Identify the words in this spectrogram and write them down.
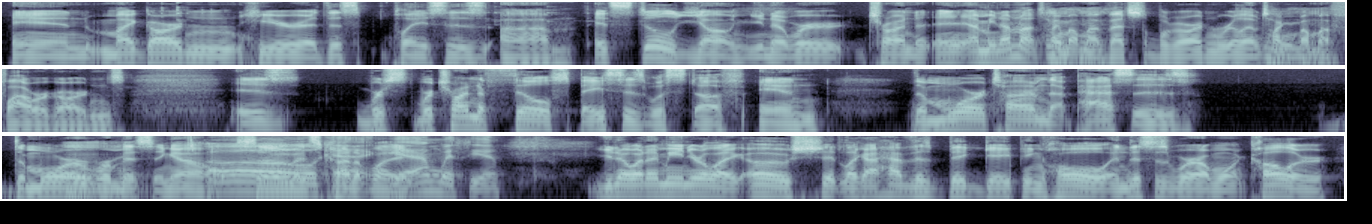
And my garden here at this place is um, it's still young. You know, we're trying to. I mean, I'm not talking mm-hmm. about my mm-hmm. vegetable garden. Really, I'm talking mm-hmm. about my flower gardens. Is we're we're trying to fill spaces with stuff, and the more time that passes, the more mm. we're missing out. Oh, so it's okay. kind of like yeah, I'm with you. You know what I mean? You're like, oh shit, like I have this big gaping hole and this is where I want color,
